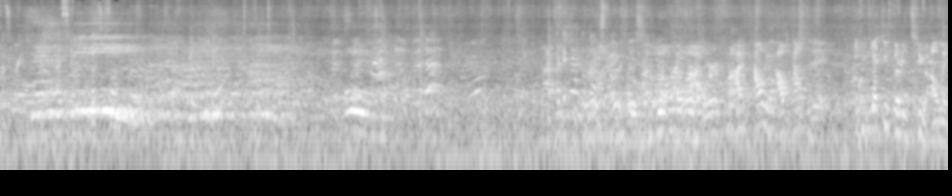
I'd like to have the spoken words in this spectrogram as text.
That's great. That's it. That's fun. I think I have a lunch. I'm counting. I'll count today. If you get to 32, I'll like,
